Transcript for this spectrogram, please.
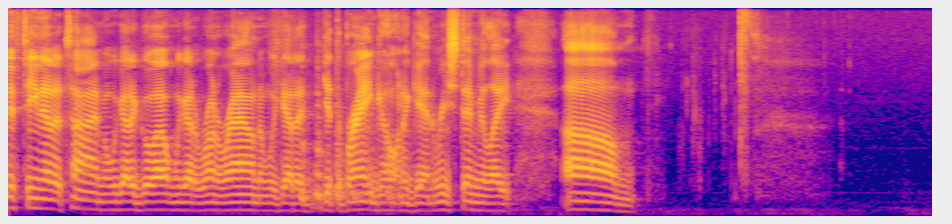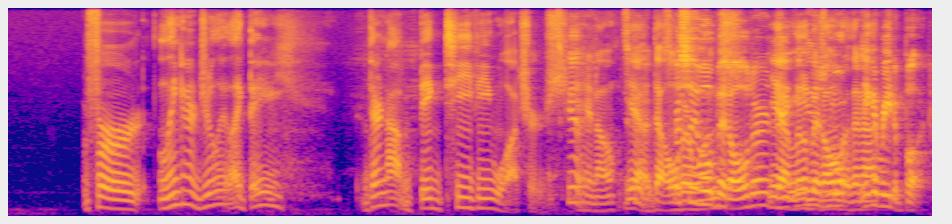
15 at a time, and we got to go out and we got to run around and we got to get the brain going again, re-stimulate. Um, for Lincoln or Julie, like they they're not big TV watchers. You know, yeah, good. the older especially a little bit older. Yeah, they, a little bit older. More, they can read a book.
